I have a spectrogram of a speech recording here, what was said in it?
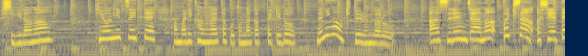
不思議だな。気温についてあまり考えたことなかったけど何が起きてるんだろう。アースレンジャーのトキさん教えて。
